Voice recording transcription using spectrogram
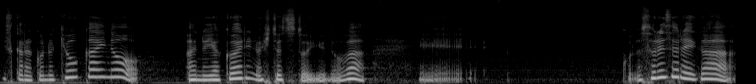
ですからこの教会のあの役割の一つというのは、えー、このそれぞれが、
